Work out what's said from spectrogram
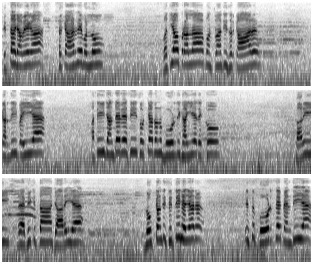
ਦਿੱਤਾ ਜਾਵੇਗਾ। ਸਰਕਾਰ ਦੇ ਵੱਲੋਂ ਵਧੀਆ ਉਪਰਾਲਾ ਪੰਚਵਾਂ ਦੀ ਸਰਕਾਰ ਕਰਦੀ ਪਈ ਹੈ। ਅਸੀਂ ਜਾਂਦੇ ਵੇ ਸੀ, ਸੋਚਿਆ ਤੁਹਾਨੂੰ ਬੋਰਡ ਦਿਖਾਈਏ, ਦੇਖੋ। ਸਾਰੀ ਟ੍ਰੈਫਿਕ ਕਿੱਦਾਂ ਜਾ ਰਹੀ ਹੈ। ਲੋਕਾਂ ਦੀ ਸਿੱਧੀ ਨਜ਼ਰ ਇਸ ਬੋਰਡ ਤੇ ਪੈਂਦੀ ਹੈ।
